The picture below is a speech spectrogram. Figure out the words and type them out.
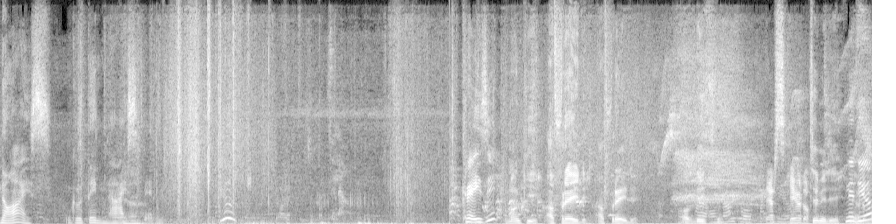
nice. Good day, nice. Very Crazy? Monkey, afraid, afraid of this. They're scared of Timidity. Ne diyor?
